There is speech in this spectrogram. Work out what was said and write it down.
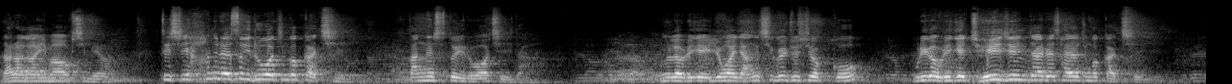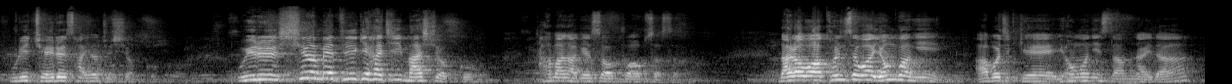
나라가 임하옵시며 뜻이 하늘에서 이루어진 것 같이 땅에서도 이루어지이다. 오늘날 우리에게 일용할 양식을 주시옵고 우리가 우리에게 죄 지은 자를 사여 준 것 같이 우리 죄를 사여 주시옵고 우리를 시험에 들게 하지 마시옵고 다만 악에서 구하옵소서. 나라와 권세와 영광이 아버지께 영원히 쌓옵나이다.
